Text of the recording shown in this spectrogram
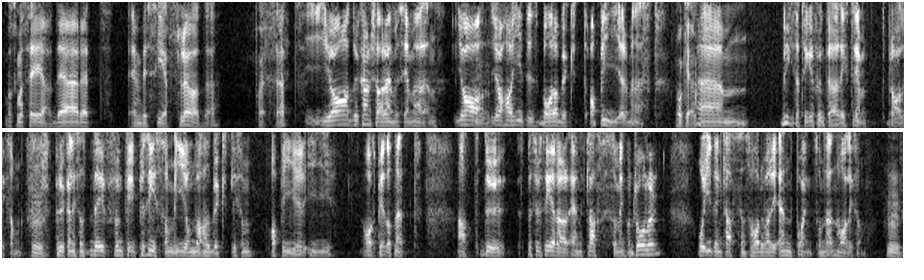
vad ska man säga, det är ett MVC-flöde på ett sätt. Ja, du kan köra MVC med den. Jag, jag har hittills bara byggt API-er med Nest. Okej, Ehm, vilket jag tycker funkar extremt bra. Liksom. Mm. För du kan liksom, det funkar ju precis som i om du hade byggt liksom, API-er i ASP.NET. Att du specificerar en klass som en controller och i den klassen så har du varje endpoint som den har. Liksom. Mm.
